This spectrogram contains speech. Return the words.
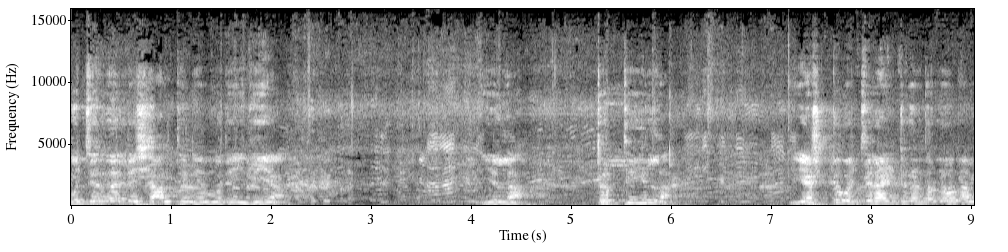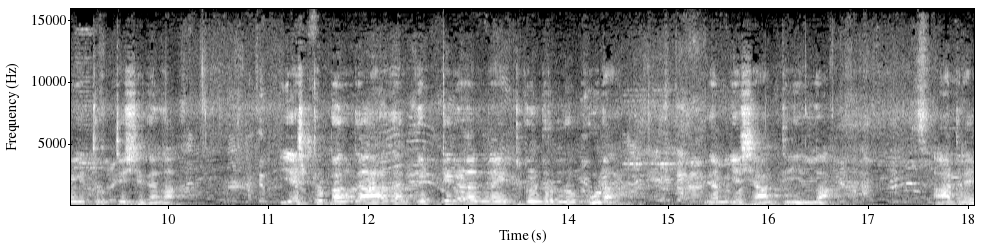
ಉಜ್ಜರದಲ್ಲಿ ಶಾಂತಿ ನೆಮ್ಮದಿ ಇದೆಯಾ? ಇಲ್ಲ. ತೃಪ್ತಿ ಇಲ್ಲ. ಎಷ್ಟು ವಜ್ರ ಇಟ್ಕೊಂಡ್ರೂ ನಮಗೆ ತೃಪ್ತಿ ಸಿಗಲ್ಲ. ಎಷ್ಟು ಬಂಗಾರದ ಗಟ್ಟಿಗಳನ್ನು ಇಟ್ಕೊಂಡ್ರೂ ಕೂಡ ನಮಗೆ ಶಾಂತಿ ಇಲ್ಲ. ಆದರೆ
